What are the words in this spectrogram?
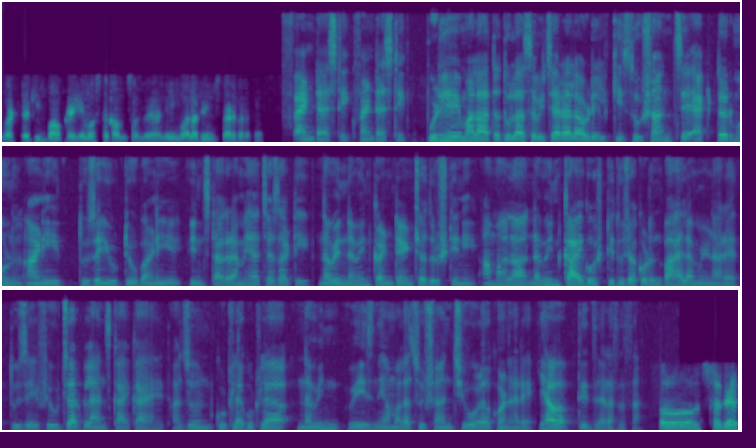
वाटतं की बापरे हे मस्त काम चालू आहे आणि मला ते इन्स्पायर करतात. फॅन्टॅस्टिक फॅन्टॅस्टिक पुढे मला आता तुला असं विचारायला आवडेल की सुशांतचे ऍक्टर म्हणून आणि तुझे यूट्यूब आणि इंस्टाग्राम ह्याच्यासाठी नवीन नवीन कंटेंटच्या दृष्टीने आम्हाला नवीन काय गोष्टी तुझ्याकडून पाहायला मिळणार आहेत? तुझे फ्युचर प्लॅन्स काय काय आहेत? अजून कुठल्या कुठल्या नवीन वेजने आम्हाला सुशांतची ओळख होणार आहे? या बाबतीत जरा सांग. सगळ्यात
